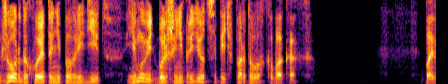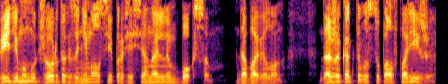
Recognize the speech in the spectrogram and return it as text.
Джордаху это не повредит, ему ведь больше не придется пить в портовых кабаках». По-видимому, Джордах занимался и профессиональным боксом, — добавил он. «Даже как-то выступал в Париже,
